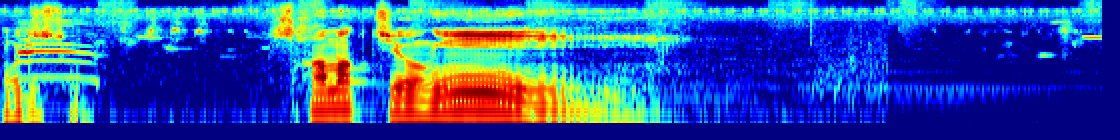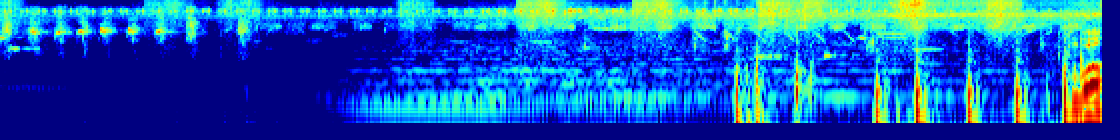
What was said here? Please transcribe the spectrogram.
어딨어? 사막 지형이 뭐야?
